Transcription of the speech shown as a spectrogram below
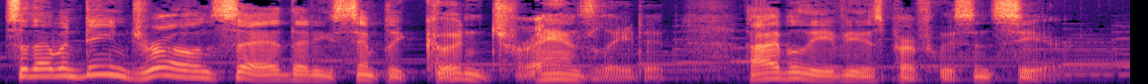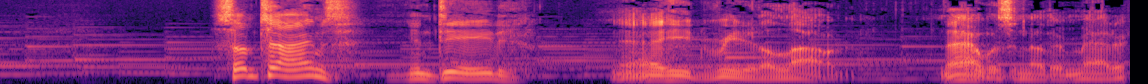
So that when Dean Drone said that he simply couldn't translate it, I believe he is perfectly sincere. Sometimes, indeed, yeah, he'd read it aloud. That was another matter.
